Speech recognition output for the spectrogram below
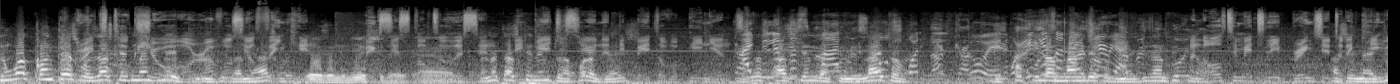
in what context was that statement made? It was on the news today. Uh, I'm not asking him to apologize. I just believe this asking that man in the light knows of what he the doing. He popular a mandate of Nigerian. Nigerian people. and ultimately brings you to As the a king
